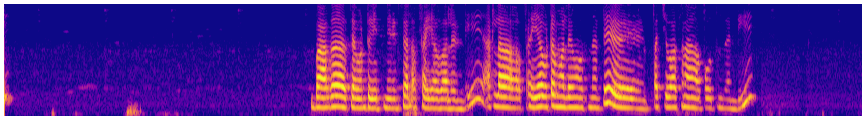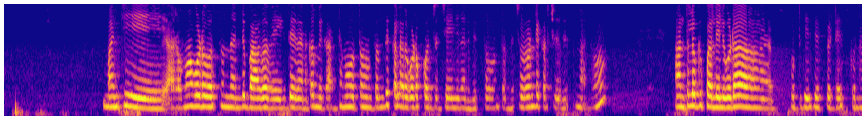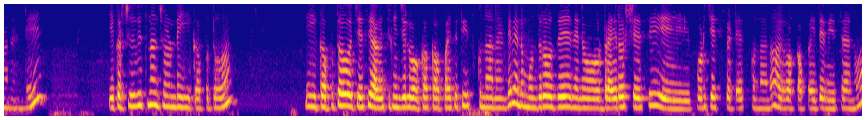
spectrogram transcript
బాగా సెవెన్ టు ఎయిట్ మినిట్స్ అలా ఫ్రై అవ్వాలండి. అట్లా ఫ్రై అవ్వటం వల్ల ఏమవుతుందంటే పచ్చివాసన పోతుందండి. మంచి అరోమా కూడా వస్తుందండి బాగా వేగితే కనుక మీకు అర్థమవుతూ ఉంటుంది కలర్ కూడా కొంచెం చేంజ్ కనిపిస్తూ ఉంటుంది. చూడండి ఇక్కడ చూపిస్తున్నాను. అంతలోకి పల్లీలు కూడా పుట్టు తీసేసి పెట్టేసుకున్నానండి. ఇక్కడ చూపిస్తున్నాను చూడండి ఈ కప్పుతో. ఈ కప్పుతో వచ్చేసి అవిసి గింజలు ఒక కప్ అయితే తీసుకున్నానండి. నేను ముందు రోజే నేను డ్రై రోస్ట్ చేసి పొడి చేసి పెట్టేసుకున్నాను. అవి ఒక కప్ అయితే వేశాను.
